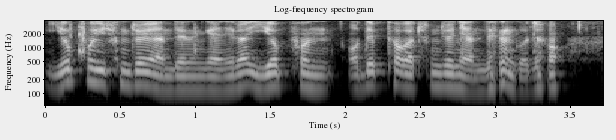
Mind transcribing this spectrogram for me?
이어폰이 충전이 안 되는 게 아니라 이어폰 어댑터가 충전이 안 되는 거죠.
